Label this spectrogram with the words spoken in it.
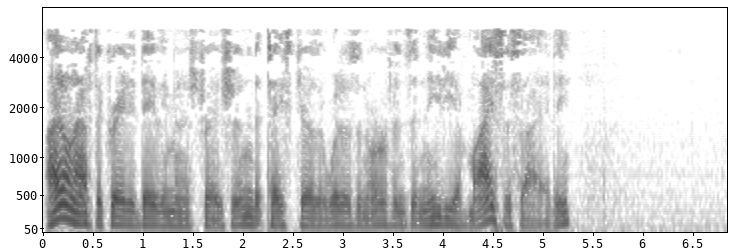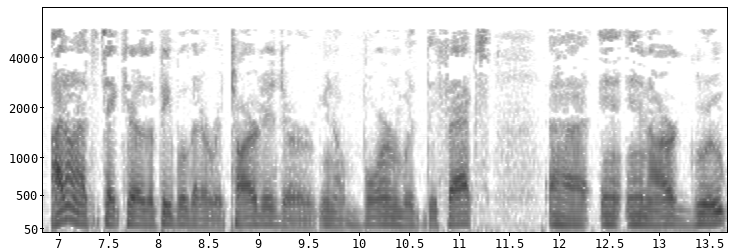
I don't have to create a daily ministration that takes care of the widows and orphans and needy of my society. I don't have to take care of the people that are retarded or, you know, born with defects uh, in, in our group.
